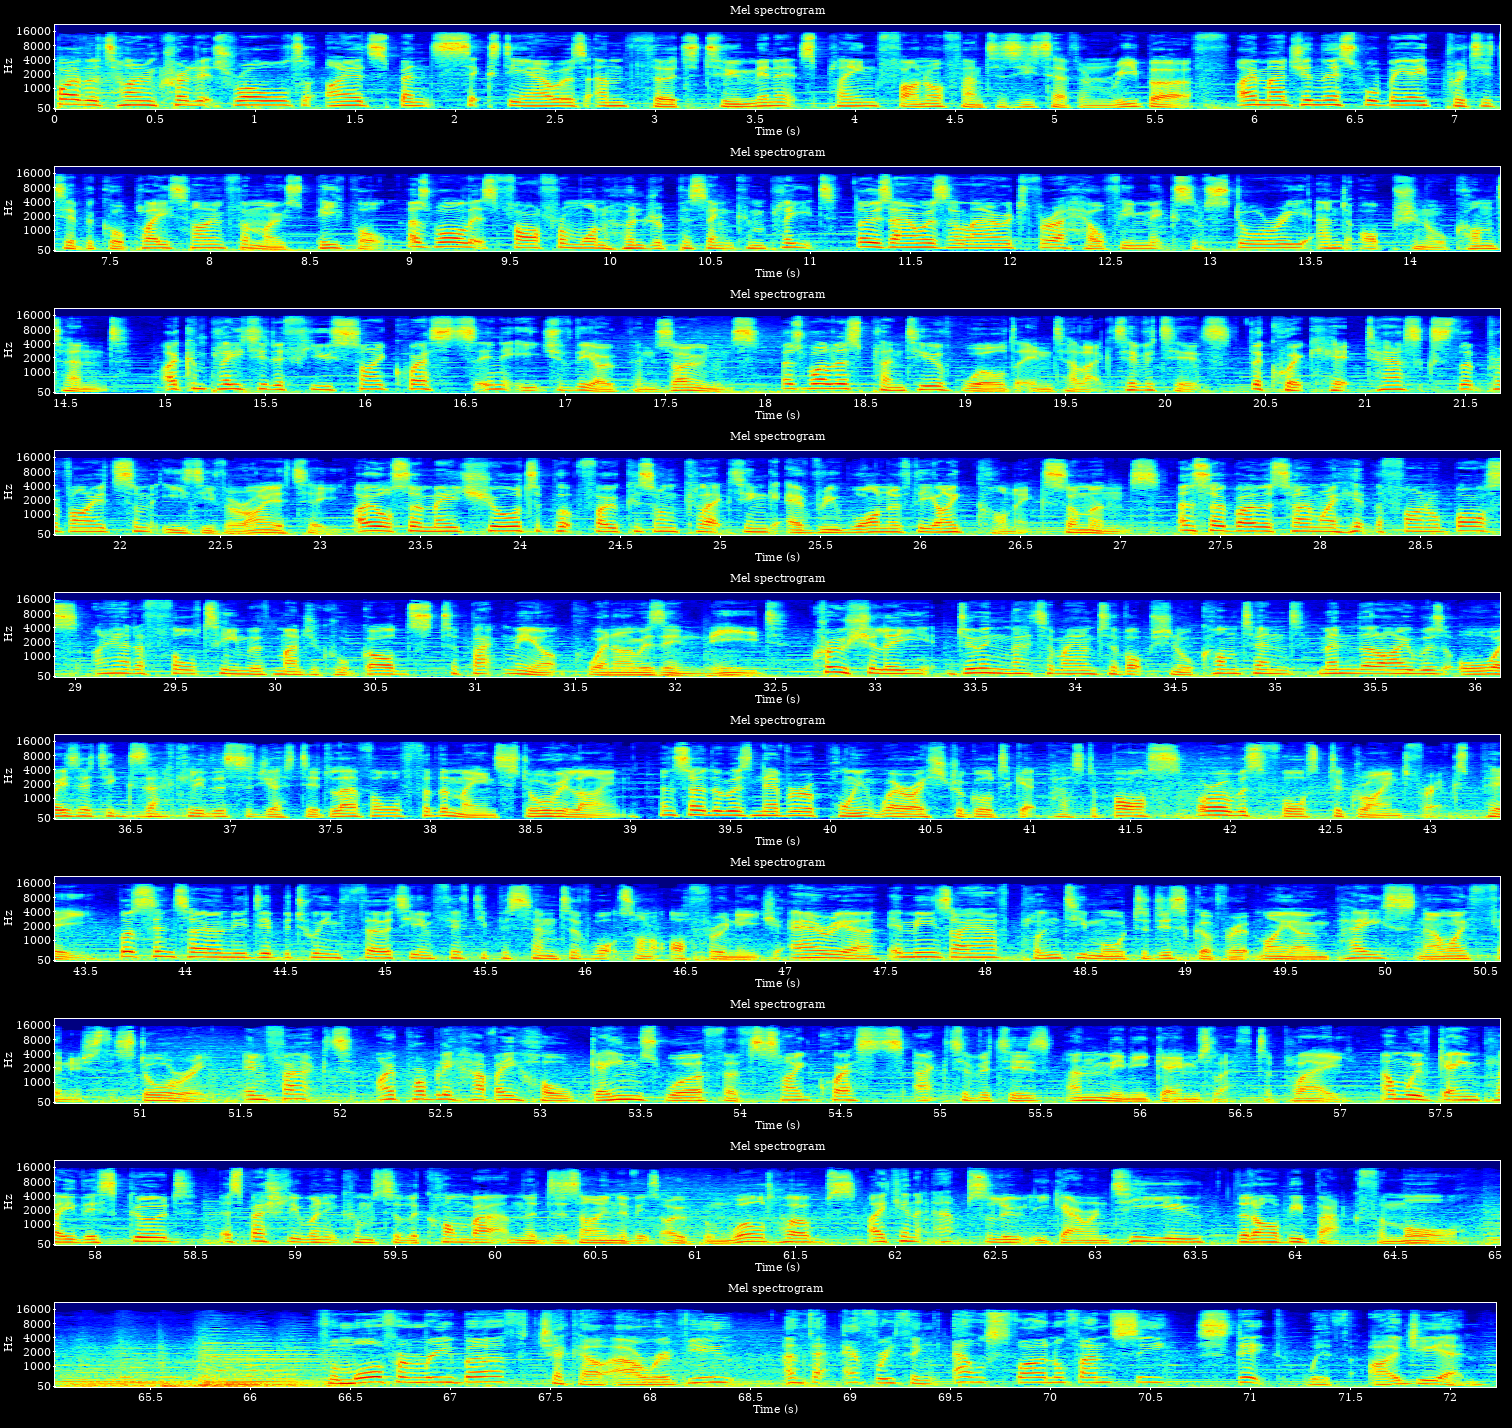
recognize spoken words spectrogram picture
By the time credits rolled, I had spent 60 hours and 32 minutes playing Final Fantasy VII Rebirth. I imagine this will be a pretty typical playtime for most people, as while it's far from 100% complete, those hours allowed for a healthy mix of story and optional content. I completed a few side quests in each of the open zones, as well as plenty of world intel activities, the quick hit tasks that provide some easy variety. I also made sure to put focus on collecting every one of the iconic summons, and so by the time I hit the final boss, I had a full team of magical gods to back me up when I was in need. Crucially, doing that amount of optional content meant that I was always at exactly the suggested level for the main storyline, and so there was never a point where I struggled to get past a boss or I was forced to grind for XP. But since I only did between 30 and 50% of what's on offer in each area, it means I have plenty more to discover at my own pace now I've finished the story. In fact, I probably have a whole game's worth of side quests, activities, and mini games left to play. And with gameplay this good, especially when it comes to the combat and the design of its open world hubs, I can absolutely guarantee you that I'll be back for more. For more from Rebirth, check out our review, and for everything else Final Fantasy, stick with IGN.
